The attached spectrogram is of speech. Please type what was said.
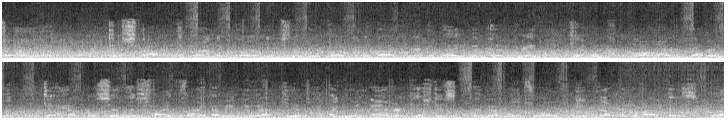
family to stop the kind of garbage that we're talking about here today. But good grief, can't we call on our government to help us in this fight, Frank? I mean, you have kids. Are you an anarchist? Is the government's role to do nothing about this? No,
